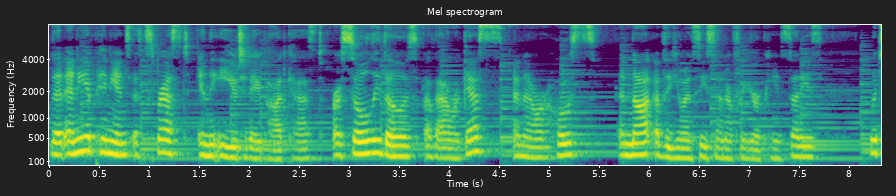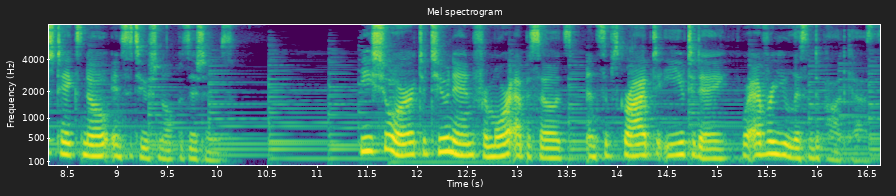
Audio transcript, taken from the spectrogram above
that any opinions expressed in the EU Today podcast are solely those of our guests and our hosts and not of the UNC Center for European Studies, which takes no institutional positions. Be sure to tune in for more episodes and subscribe to EU Today wherever you listen to podcasts.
